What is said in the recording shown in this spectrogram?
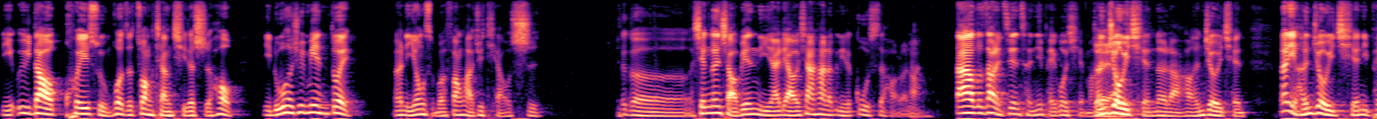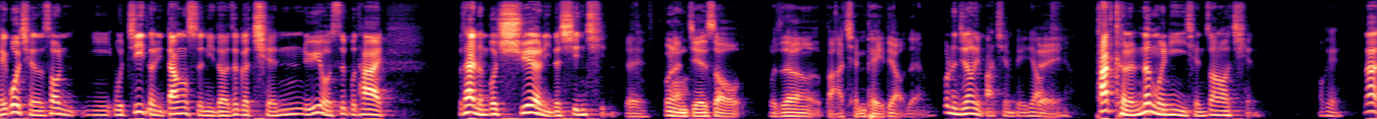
你遇到亏损或者撞墙期的时候，你如何去面对？呃，你用什么方法去调试？这个先跟小编你来聊一下他的你的故事好了啦。啊、大家都知道你之前曾经赔过钱嘛，很久以前的啦，哈，很久以前。那你很久以前你赔过钱的时候，你我记得你当时你的这个前女友是不太不太能够 share 你的心情，对，不能接受我这样把钱赔掉，这样不能接受你把钱赔掉。对，他可能认为你以前赚到钱，OK，那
